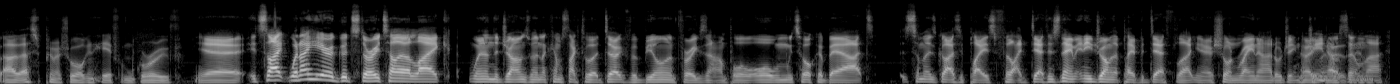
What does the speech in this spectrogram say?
Uh, that's pretty much all I can hear from groove. Yeah, it's like when I hear a good storyteller, like when on the drums, when it comes like to a Dirk Verbeuren, for example, or when we talk about some of those guys who plays for like Death. Just name any drummer that played for Death, like you know Sean Reinert or Gene Hoglan Gene or something like that.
